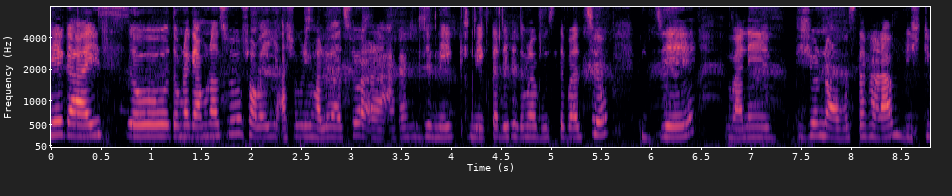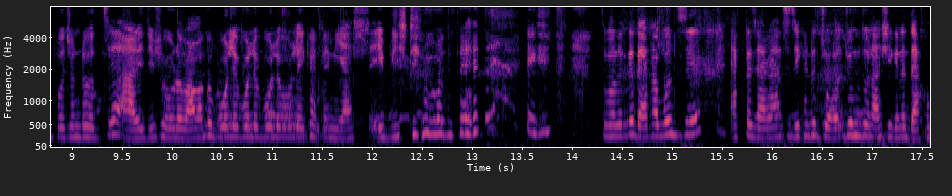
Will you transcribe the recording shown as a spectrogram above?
হে গাইস তো তোমরা কেমন আছো? সবাই আশা করি ভালো আছো। আর আকাশের যে মেঘ, মেঘটা দেখে তোমরা বুঝতে পারছ যে মানে ভীষণ অবস্থা খারাপ, বৃষ্টি প্রচণ্ড হচ্ছে। আর এই যে সৌরভ, আমাকে বলে বলে বলে বলে এখানটা নিয়ে আসছে। এই বৃষ্টির মধ্যে তোমাদেরকে দেখাবো যে একটা জায়গা আছে যেখানে জল জমতো না, সেখানে দেখো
